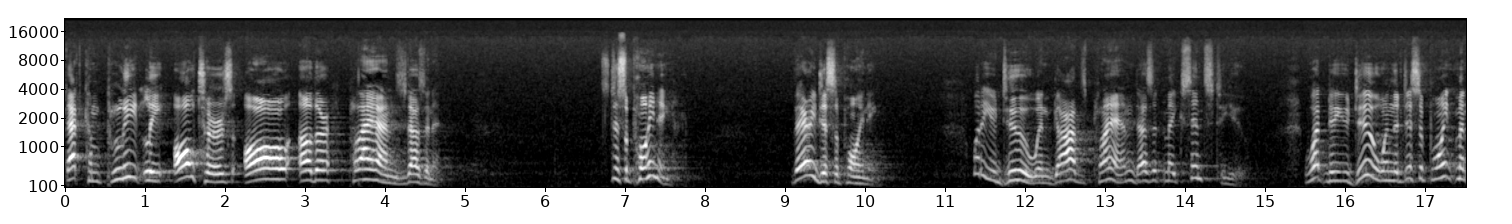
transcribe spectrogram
That completely alters all other plans, doesn't it? It's disappointing. Very disappointing. What do you do when God's plan doesn't make sense to you? What do you do when the disappointment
